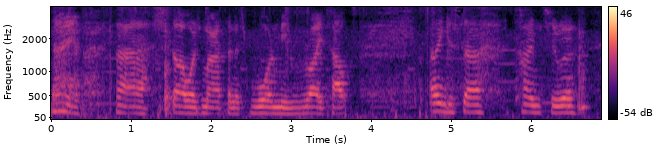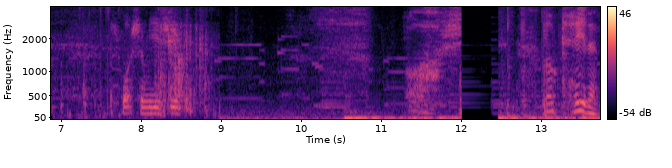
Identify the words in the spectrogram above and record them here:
Damn, that uh, Star Wars marathon has worn me right out. I think it's uh, time to uh, just watch some YouTube. Oh, sh- Okay then,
